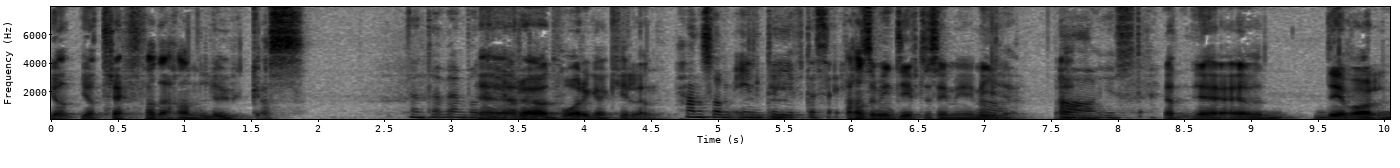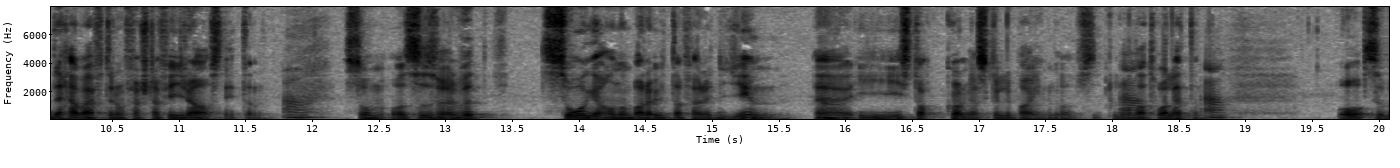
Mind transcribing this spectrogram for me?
jag, jag träffade han Lukas. Vänta, vem var det? Eh, rödhåriga killen. Han som inte gifte sig. Han som inte gifte sig med Emilia. Ja, just det. Jag, eh, det, var, det här var efter de första fyra avsnitten. Ja, Som, och så, så såg jag honom bara utanför ett gym eh, Ja. i, i Stockholm. Jag skulle bara in och låna Ja. toaletten. ja. Och så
